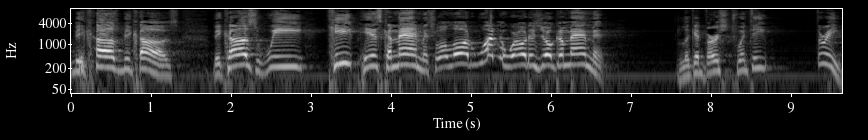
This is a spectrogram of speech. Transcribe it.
Because, because, because we keep his commandments. Well, Lord, what in the world is your commandment? Look at verse 23.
